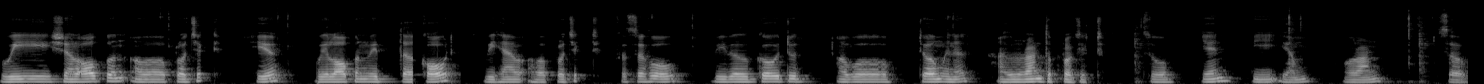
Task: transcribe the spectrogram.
we shall open our project here. We'll open with the code. We have our project. First of all we will go to our terminal. I will run the project. So npm run. Serve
